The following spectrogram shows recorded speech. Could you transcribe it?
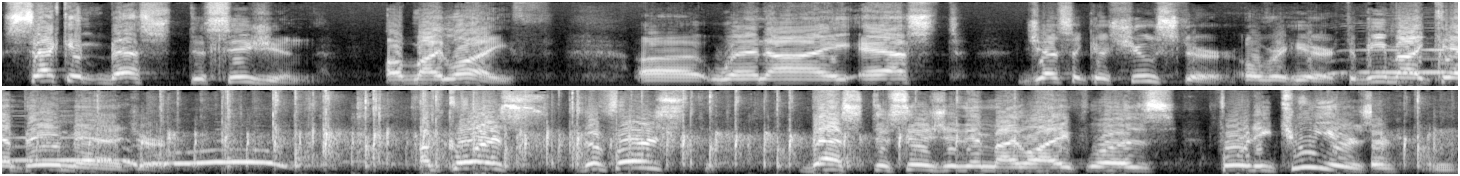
second best decision of my life uh, when I asked Jessica Schuster over here to be my campaign manager. Of course, the first best decision in my life was 42 years ago.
